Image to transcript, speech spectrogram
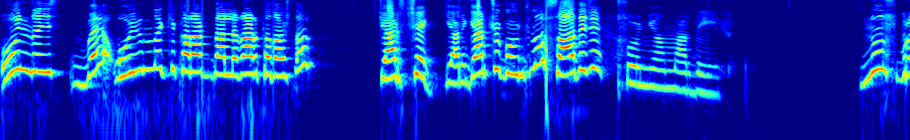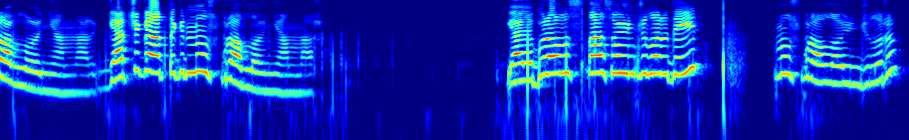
Oyunda ve oyundaki karakterler arkadaşlar gerçek. Yani gerçek oyuncular sadece oynayanlar değil. Nus Brawl'la oynayanlar. Gerçek hayattaki Nus Brawl'la oynayanlar. Yani Brawl Stars oyuncuları değil. Nus Brawl'la oyuncuları.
